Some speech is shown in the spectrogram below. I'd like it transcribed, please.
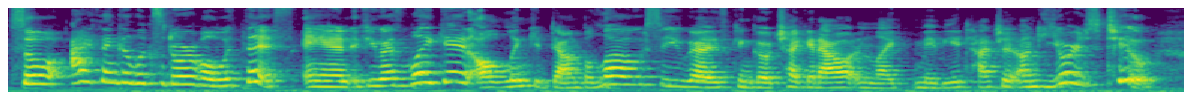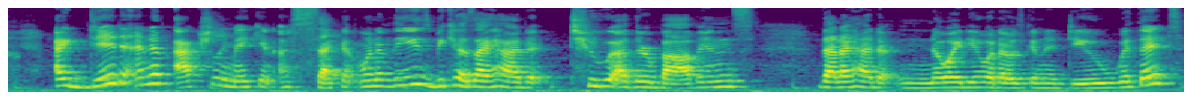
So I think it looks adorable with this. And if you guys like it, I'll link it down below so you guys can go check it out and like maybe attach it onto yours too. I did end up actually making a second one of these because I had two other bobbins that I had no idea what I was gonna do with it.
